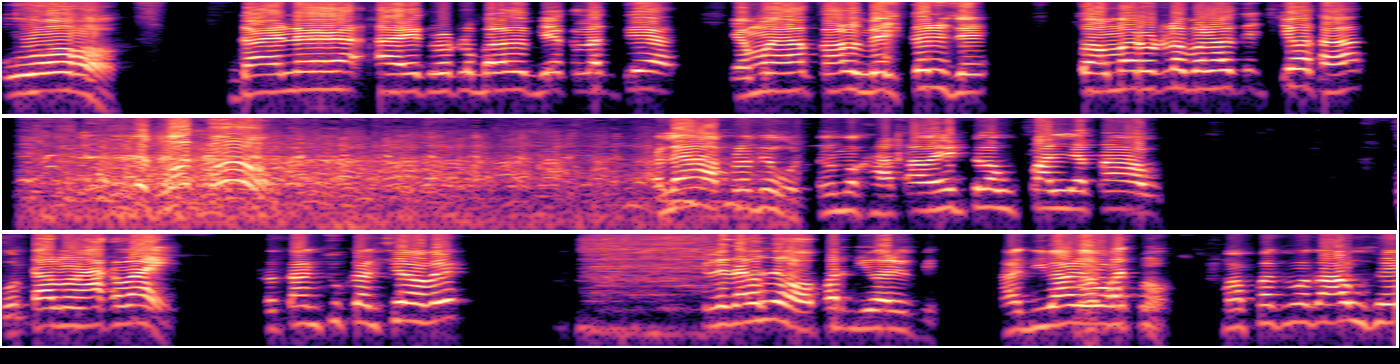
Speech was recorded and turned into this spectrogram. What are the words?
ઓહો. ગાય આ એક રોટલો બનાવે બે કલાક થયા. એમાં આ કાળું મેચ કર્યું છે. તો અમારો રોટલો બનાવતી કેવા થા? એટલે આપણે બે હોટલમાં ખાતા હોય પેલા ઉપાડ લેતા આવ. હોટલમાં નાખવાય. તો તાન શું કરશે હવે? એટલે જાવ છે ઓફર દિવાળી ઉપર? આ દિવાળી મફતમાં તો આવું છે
